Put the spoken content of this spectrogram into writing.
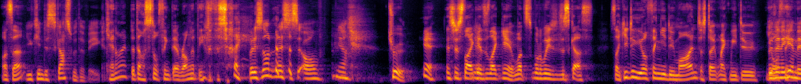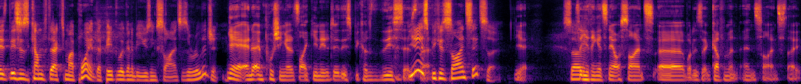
What's that? You can discuss with a vegan, Can I? But they'll still think they're wrong at the end of the day. but it's not necessary. oh, yeah, true. Yeah, it's just like it's like yeah. What's what are we to discuss? It's like you do your thing, you do mine. Just don't make me do. But then again, this is comes back to my point that people are going to be using science as a religion. yeah, and, and pushing it. It's like you need to do this because this says Yes, that. because science said so. yeah. So, So you think it's now a science? Uh, what is it? Government and science state.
